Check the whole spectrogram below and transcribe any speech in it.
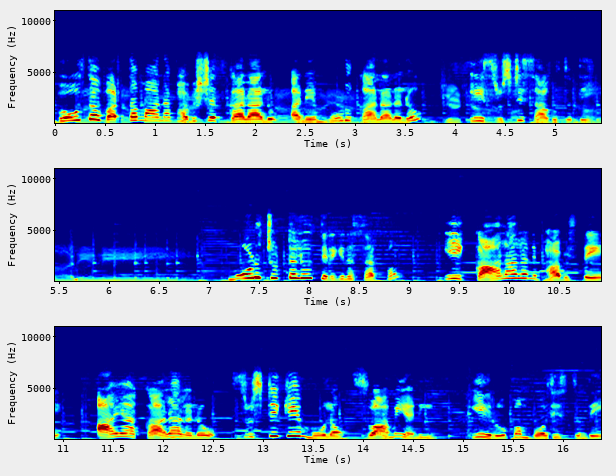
భూత వర్తమాన భవిష్యత్ కాలాలు అనే మూడు కాలాలలో ఈ సృష్టి సాగుతుంది. మూడు చుట్టలు తిరిగిన సర్పం ఈ కాలాలని భావిస్తే ఆయా కాలాలలో సృష్టికే మూలం స్వామి అని ఈ రూపం బోధిస్తుంది.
